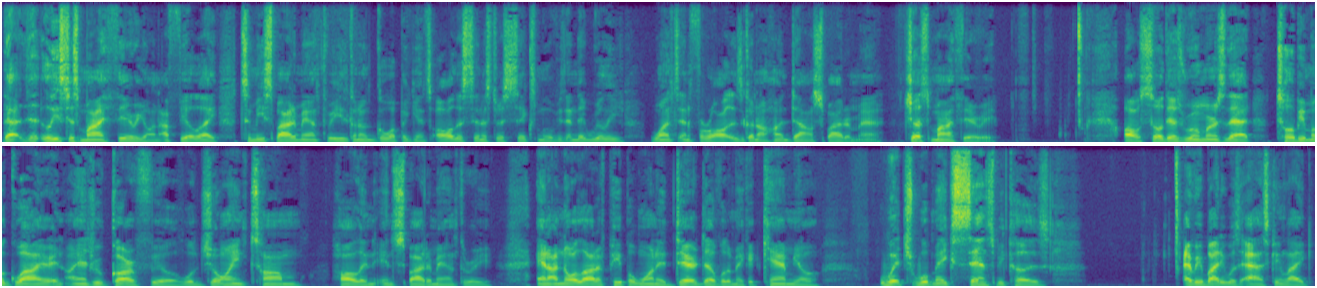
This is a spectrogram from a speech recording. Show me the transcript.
That at least is my theory on. It. I feel like to me, Spider Man Three is gonna go up against all the Sinister Six movies, and they really once and for all is gonna hunt down Spider Man. Just my theory. Also, there's rumors that Tobey Maguire and Andrew Garfield will join Tom Holland in Spider-Man 3. And I know a lot of people wanted Daredevil to make a cameo, which will make sense because everybody was asking like,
